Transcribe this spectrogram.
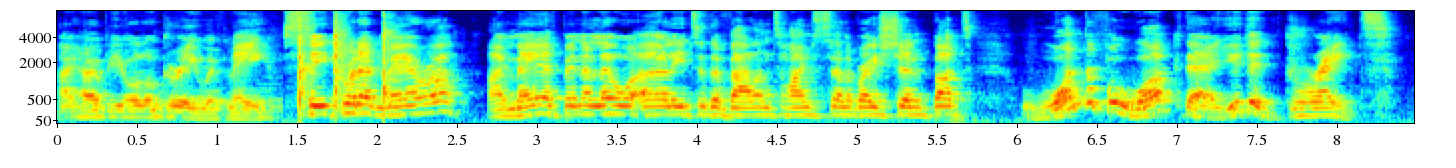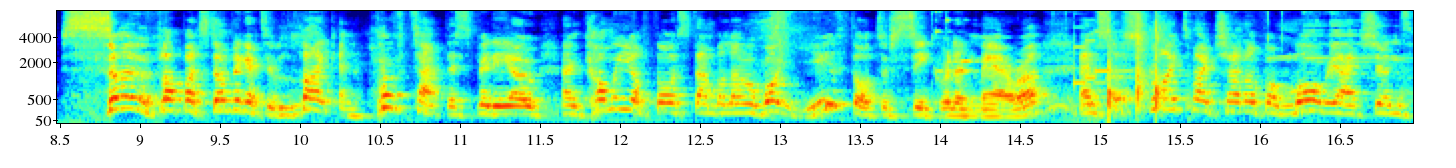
I hope you all agree with me. Secret Ad-mare-er? I may have been a little early to the Valentine's celebration, but wonderful work there. You did great. So, Fluffbutts, don't forget to like and hoof tap this video and comment your thoughts down below of what you thought of Secret Ad-mare-er and subscribe to my channel for more reactions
